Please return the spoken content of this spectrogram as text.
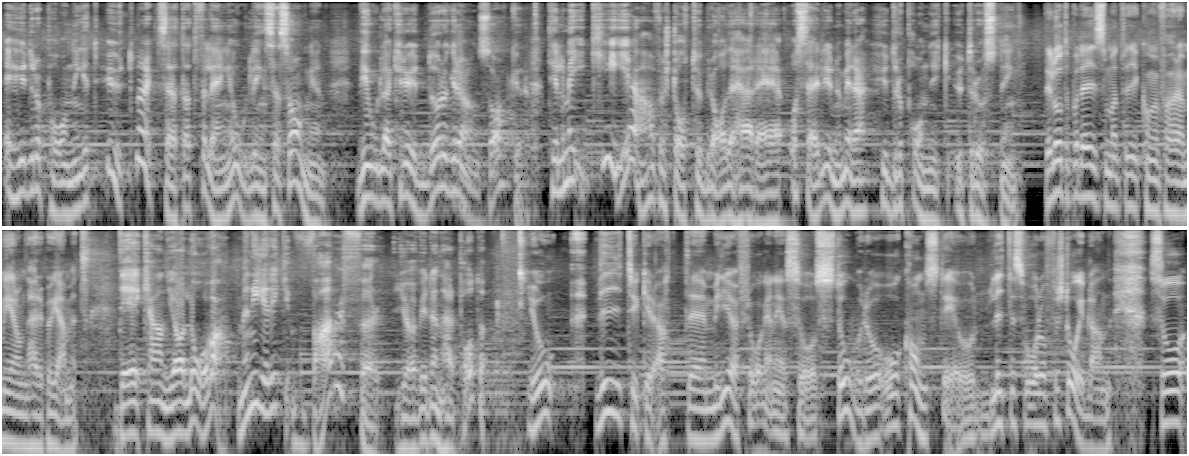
är hydroponing ett utmärkt sätt att förlänga odlingssäsongen. Vi odlar kryddor och grönsaker. Till och med IKEA har förstått hur bra det här är och säljer numera hydroponic-utrustning. Det låter på dig som att vi kommer få höra mer om det här i programmet. Det kan jag lova. Men Erik, varför gör vi den här podden? Jo, vi tycker att eh, miljöfrågan är så stor och, och konstig och lite svår att förstå ibland. Så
